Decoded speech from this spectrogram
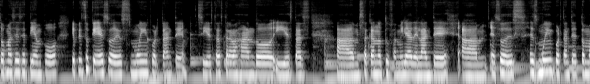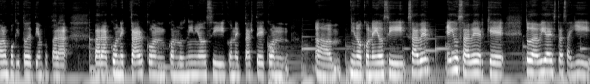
tomas ese tiempo. Yo pienso que eso es muy importante. Si estás trabajando y estás sacando tu familia adelante, eso es, es muy importante tomar un poquito de tiempo para, para conectar con, con los niños y conectarte con, con ellos y saber, ellos saber que todavía estás allí.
